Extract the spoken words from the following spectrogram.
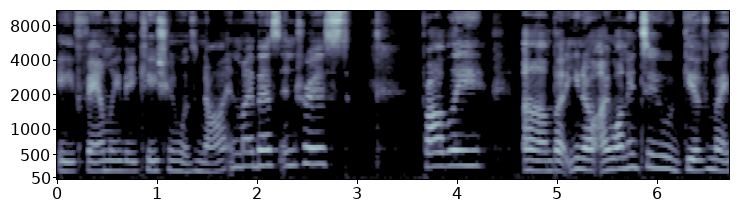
a family vacation was not in my best interest. Probably. Um, but you know, I wanted to give my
